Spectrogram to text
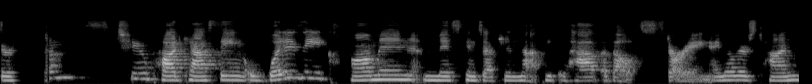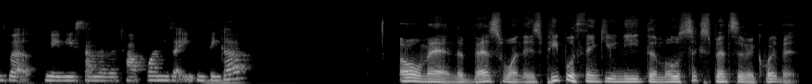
there's to podcasting. What is a common misconception that people have about starting? I know there's tons, but maybe some of the top ones that you can think of. Oh man, the best one is people think you need the most expensive equipment.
